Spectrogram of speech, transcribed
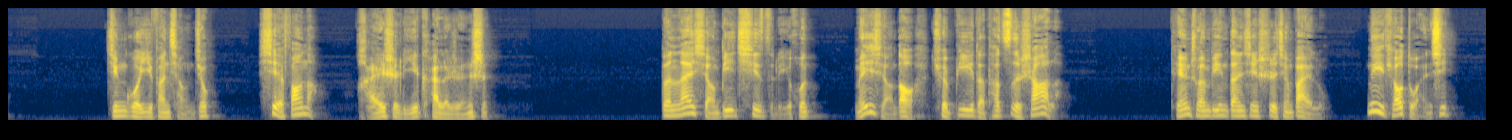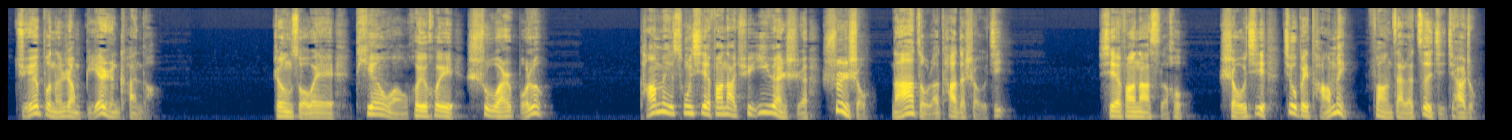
经过一番抢救，谢芳娜还是离开了人世。本来想逼妻子离婚，没想到却逼得他自杀了。田传斌担心事情败露，那条短信绝不能让别人看到。正所谓天网恢恢，疏而不漏。堂妹送谢芳娜去医院时，顺手。拿走了她的手机，谢芳娜死后，手机就被堂妹放在了自己家中。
